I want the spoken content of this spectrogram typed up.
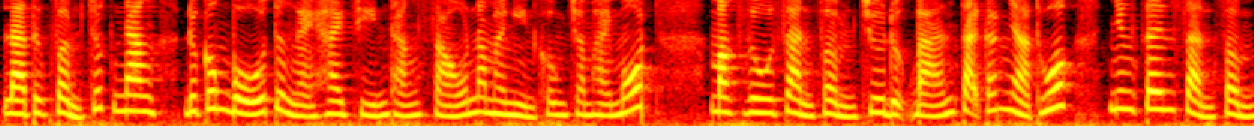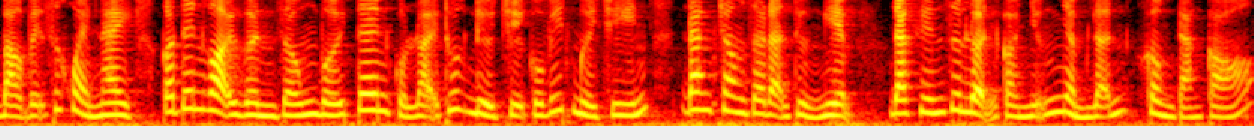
là thực phẩm chức năng được công bố từ ngày 29 tháng 6 năm 2021. Mặc dù sản phẩm chưa được bán tại các nhà thuốc, nhưng tên sản phẩm bảo vệ sức khỏe này có tên gọi gần giống với tên của loại thuốc điều trị COVID-19 đang trong giai đoạn thử nghiệm, đã khiến dư luận có những nhầm lẫn không đáng có.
